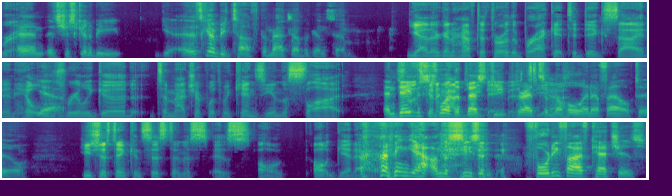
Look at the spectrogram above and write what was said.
Right. And it's just going to be yeah, it's to be tough to match up against him. Yeah, they're going to have to throw the bracket to Diggs' side, and Hilton's yeah. really good to match up with McKenzie in the slot. And Davis so is one of the best deep threats yeah. in the whole NFL too. He's just inconsistent as, as all all get out. I mean, yeah, on the season, 45 catches,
